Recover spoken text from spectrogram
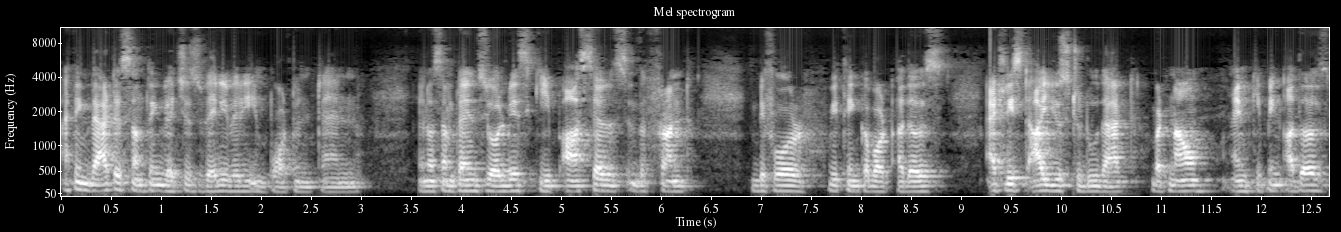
I think that is something which is very, very important and you know sometimes we always keep ourselves in the front before we think about others. At least I used to do that, but now I'm keeping others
